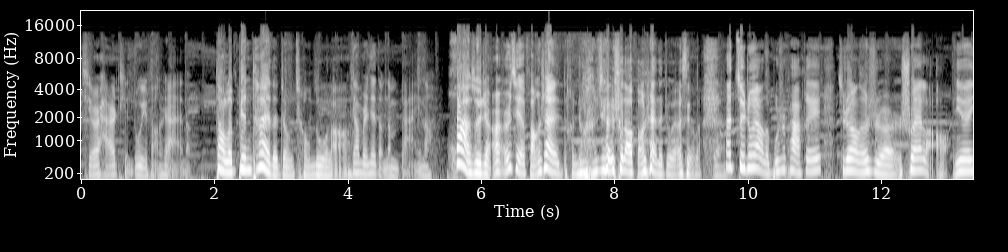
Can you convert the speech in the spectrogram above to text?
其实还是挺注意防晒的。到了变态的这种程度了，要不人家怎么那么白呢？话虽这样，而而且防晒很重要。现在说到防晒的重要性了，它最重要的不是怕黑，最重要的是衰老，因为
